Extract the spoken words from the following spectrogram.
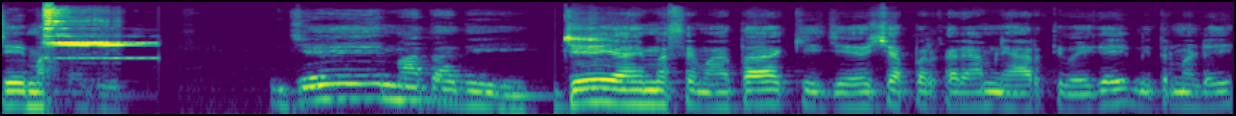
जय माता दी जय माता दी जय आय मसाई माता की जय. अशा प्रकारे आमने आरती वय गई मित्रमंडळी.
